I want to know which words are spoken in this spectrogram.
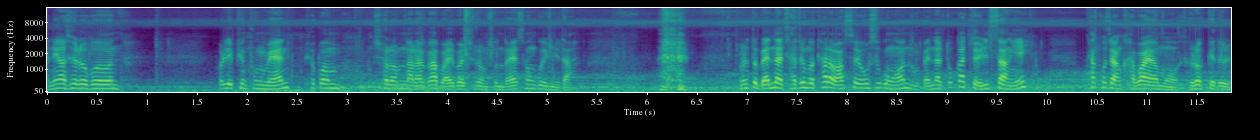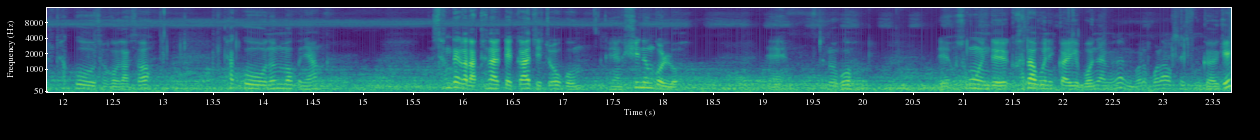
안녕하세요 여러분. 홀리핑풍맨 표범처럼 날아가 말벌처럼 쏜다의 성구입니다. 오늘 또 맨날 자전거 타러 왔어요 호수공원. 뭐 맨날 똑같죠 일상이. 탁구장 가봐야 뭐 더럽게들 탁구 저거라서 탁구는 뭐 그냥 상대가 나타날 때까지 조금 그냥 쉬는 걸로. 예 그러고 예, 호수공원인데 가다 보니까 이게 뭐냐면은 뭐라, 뭐라고 써있습니까 여기?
